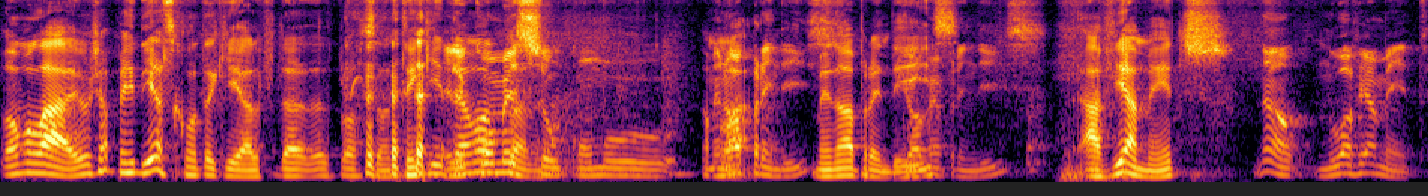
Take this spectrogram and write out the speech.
Vamos lá, eu já perdi as contas aqui, Aleph, da, da profissão. Tem que Ele anotando. começou como Vamos menor lá. aprendiz. Menor aprendiz. Jovem aprendiz. Aviamentos. Não, no aviamento.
